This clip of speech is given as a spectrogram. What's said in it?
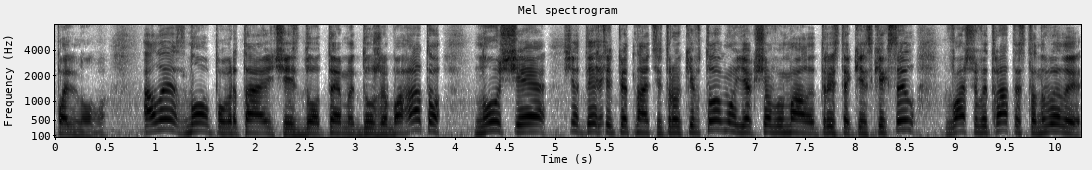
пального. Але знову повертаючись до теми дуже багато, ну ще, ще 10-15 років тому, якщо ви мали 300 кінських сил, ваші витрати становили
